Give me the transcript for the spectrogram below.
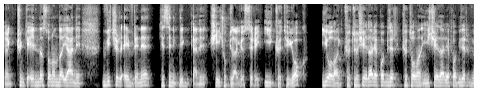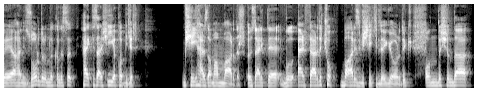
Yani çünkü elinde sonunda yani Witcher evreni kesinlikle yani şeyi çok güzel gösteriyor. İyi kötü yok. İyi olan kötü şeyler yapabilir, kötü olan iyi şeyler yapabilir veya hani zor durumda kalırsa herkes her şeyi yapabilir bir şey her zaman vardır. Özellikle bu elflerde çok bariz bir şekilde gördük. Onun dışında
